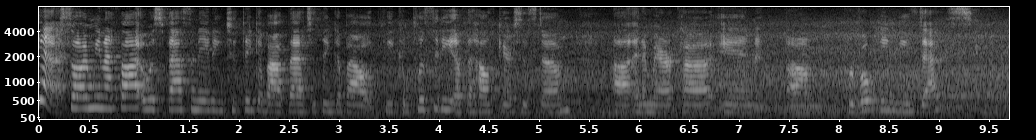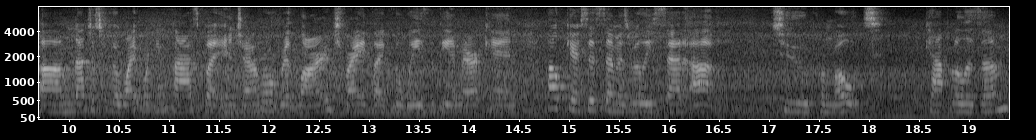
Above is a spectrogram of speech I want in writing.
yeah, so I mean, I thought it was fascinating to think about that, to think about the complicity of the healthcare system uh, in America in um, provoking these deaths, um, not just for the white working class, but in general, writ large, right? Like the ways that the American healthcare system is really set up to promote capitalism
